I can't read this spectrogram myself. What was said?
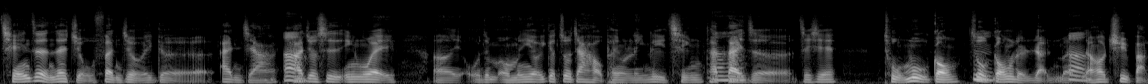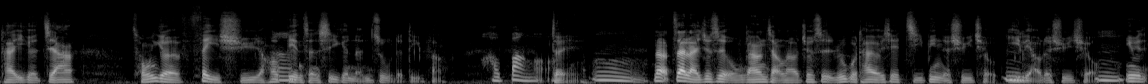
前一阵在九份就有一个案家，嗯、他就是因为。呃，我的我们有一个作家好朋友林立清，他带着这些土木工做工的人们，嗯。嗯、然后去把他一个家从一个废墟，然后变成是一个能住的地方，好棒哦！对，嗯，那再来就是我们刚刚讲到，就是如果他有一些疾病的需求、嗯、医疗的需求，嗯，因为。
